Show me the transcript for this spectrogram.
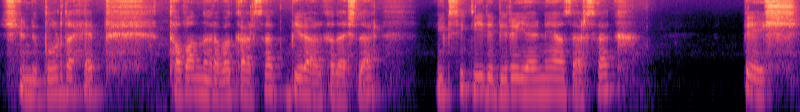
Şimdi burada hep tabanlara bakarsak 1 arkadaşlar. Yüksekliği de 1'i yerine yazarsak 5.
